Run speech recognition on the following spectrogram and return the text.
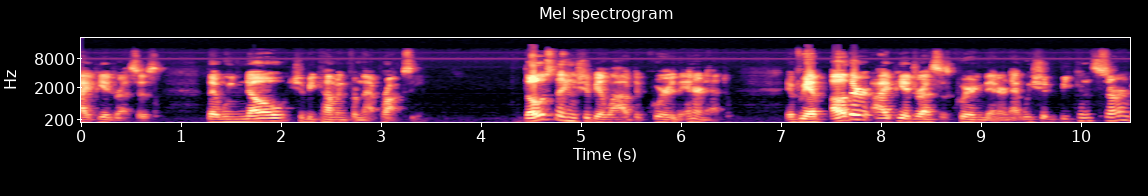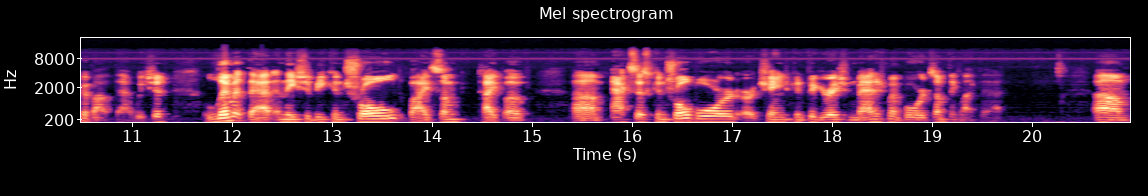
IP addresses that we know should be coming from that proxy. Those things should be allowed to query the internet. If we have other IP addresses querying the internet, we should be concerned about that. We should limit that, and they should be controlled by some type of access control board or change configuration management board, something like that. Um,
